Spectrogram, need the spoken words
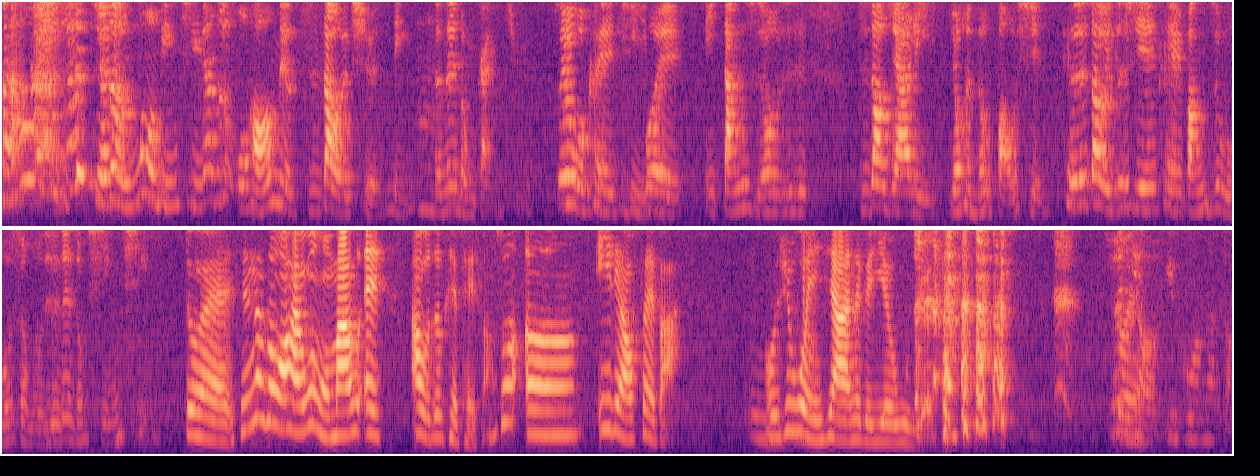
然后我就是觉得很莫名其妙，就是我好像没有知道的权利的那种感觉，所以我可以体会你当时候就是知道家里有很多保险，可是到底这些可以帮助我什么的那种心情。对，其实那时候我还问我妈说，哎、啊，我这个可以赔偿？她说，呃，医疗费吧。嗯我去问一下那个业务员。所以你有遇过那种，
